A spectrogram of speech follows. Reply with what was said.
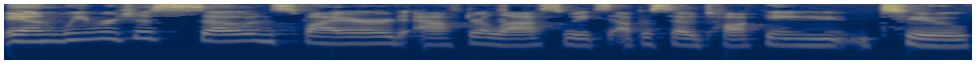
and we were just so inspired after last week's episode talking to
